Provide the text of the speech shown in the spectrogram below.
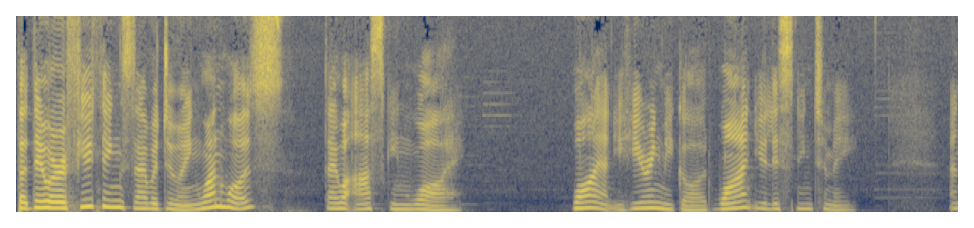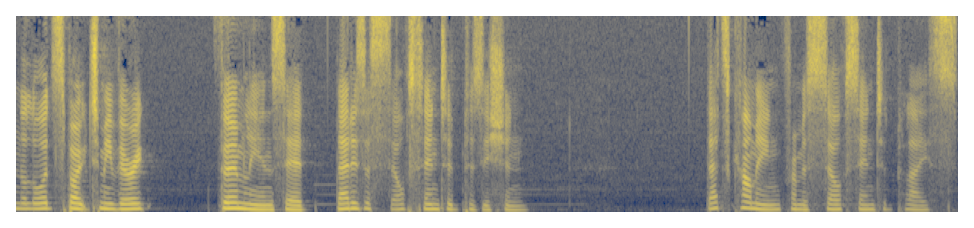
But there were a few things they were doing. One was they were asking why. Why aren't you hearing me, God? Why aren't you listening to me? And the Lord spoke to me very firmly and said, that is a self centered position. That's coming from a self centered place.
